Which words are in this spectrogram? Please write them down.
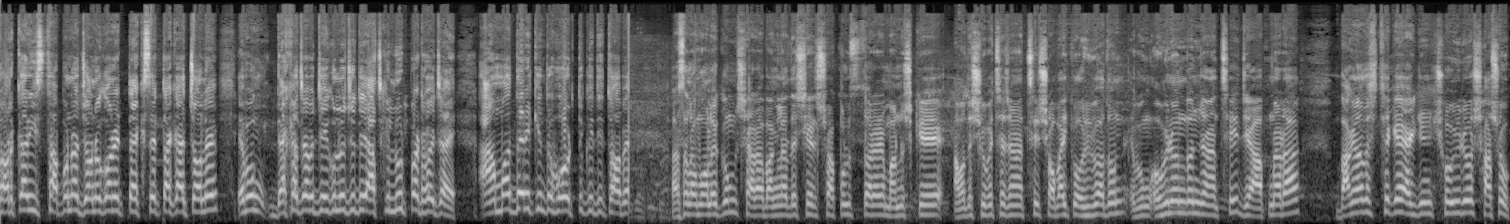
সরকারি স্থাপনা, জনগণের ট্যাক্সের টাকায় চলে এবং দেখা যাবে যে এগুলো যদি আজকে লুটপাট হয়ে যায়, আমাদের কিন্তু ভর্তুকি দিতে হবে। আসসালামু আলাইকুম। সারা বাংলাদেশের সকল স্তরের মানুষকে আমাদের শুভেচ্ছা জানাচ্ছি, সবাইকে অভিবাদন এবং অভিনন্দন জানাচ্ছি যে আপনারা বাংলাদেশ থেকে একজন স্বৈর শাসক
